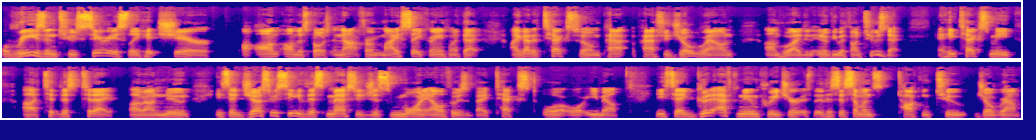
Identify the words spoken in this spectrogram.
a reason to seriously hit share on on this post and not for my sake or anything like that i got a text from pa- pastor joe brown um, who i did an interview with on tuesday and he texted me uh, this today around noon. He said, just received this message this morning. I don't know if it was by text or, or email. He said, Good afternoon, preacher. This is someone's talking to Joe Brown.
